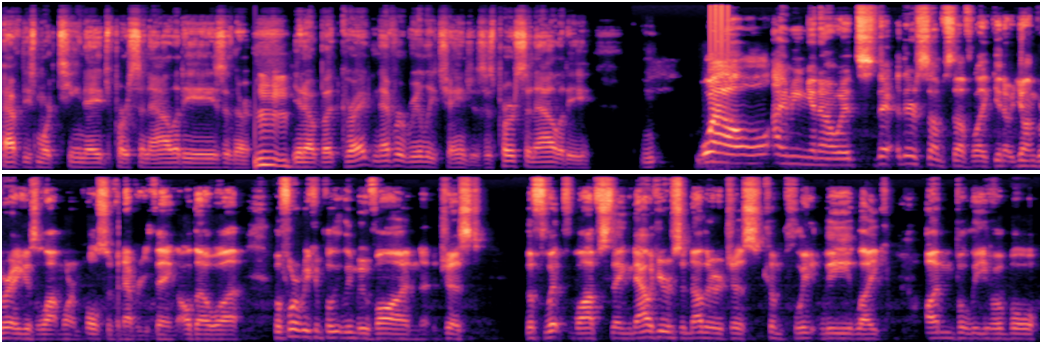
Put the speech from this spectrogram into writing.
have these more teenage personalities, and they're, Mhm. you know, but Greg never really changes his personality. Well, I mean, you know, it's there. There's some stuff like you know, young Greg is a lot more impulsive and everything. Although, uh, before we completely move on, just the flip flops thing. Now here's another just completely like unbelievable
